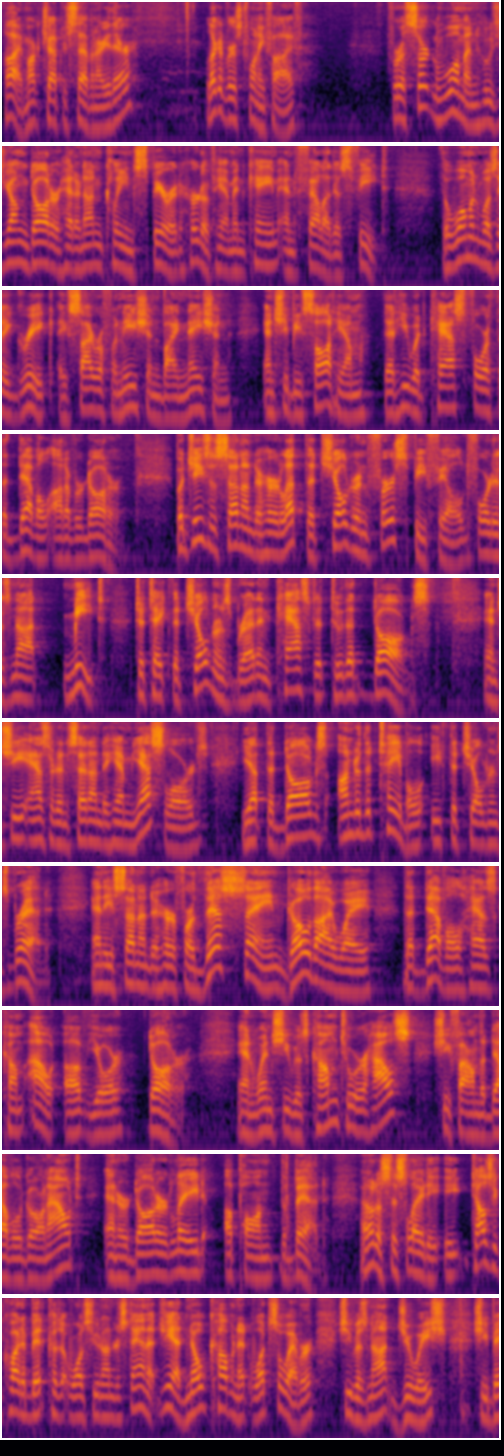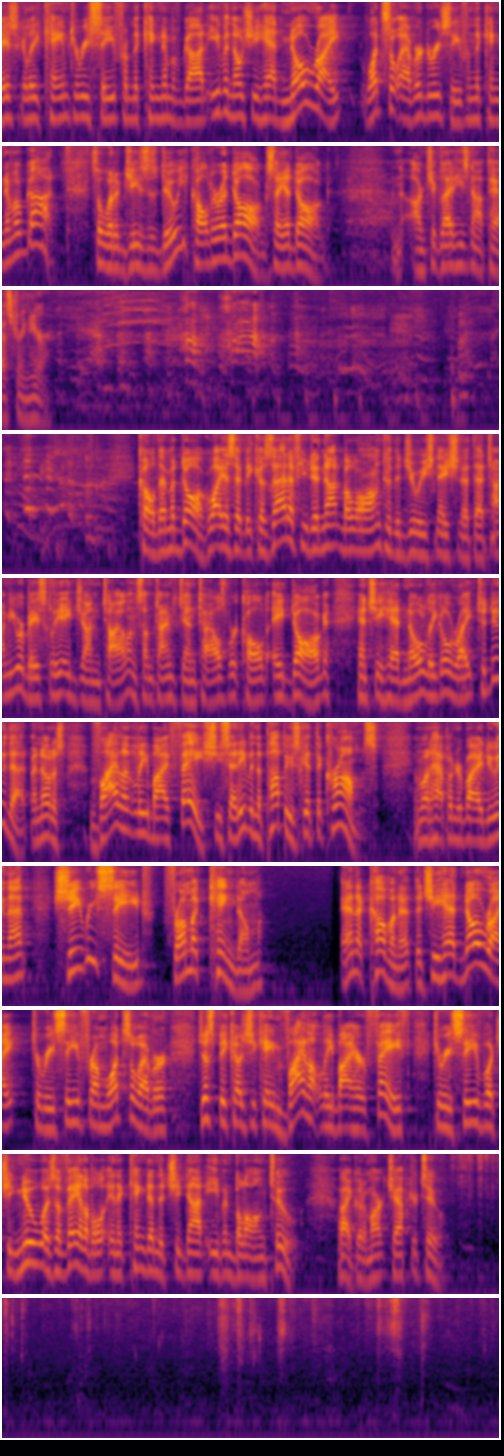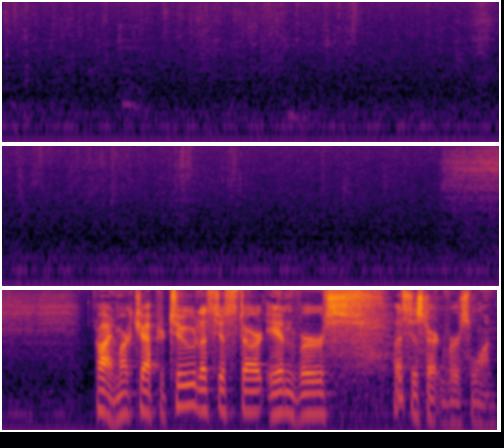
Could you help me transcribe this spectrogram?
Right, Mark chapter 7. Are you there? Look at verse 25. For a certain woman whose young daughter had an unclean spirit heard of him and came and fell at his feet. The woman was a Greek, a Syrophoenician by nation, and she besought him that he would cast forth the devil out of her daughter. But Jesus said unto her, Let the children first be filled, for it is not meet to take the children's bread and cast it to the dogs. And she answered and said unto him, Yes, lords, yet the dogs under the table eat the children's bread. And he said unto her, For this saying, Go thy way, the devil has come out of your daughter. And when she was come to her house, she found the devil gone out, and her daughter laid upon the bed. Notice this lady, he tells you quite a bit because it wants you to understand that she had no covenant whatsoever. She was not Jewish. She basically came to receive from the kingdom of God, even though she had no right whatsoever to receive from the kingdom of God. So what did Jesus do? He called her a dog. Say a dog. Aren't you glad he's not pastoring here? Called them a dog. Why is it? Because that, if you did not belong to the Jewish nation at that time, you were basically a Gentile, and sometimes Gentiles were called a dog, and she had no legal right to do that. But notice, violently by faith, she said, even the puppies get the crumbs. And what happened to her by doing that? She received from a kingdom and a covenant that she had no right to receive from whatsoever just because she came violently by her faith to receive what she knew was available in a kingdom that she did not even belong to. All right, go to Mark chapter 2. All right, Mark chapter 2, let's just start in verse let's just start in verse 1.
